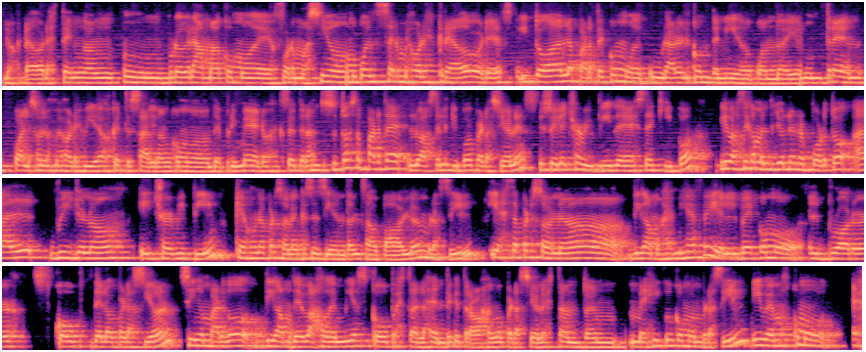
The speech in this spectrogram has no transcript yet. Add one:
los creadores tengan un programa como de formación, cómo pueden ser mejores creadores y toda la parte como de curar el contenido cuando hay algún trend, cuáles son los mejores videos que te salgan como de primeros, etcétera. Entonces toda esa parte lo hace el equipo de operaciones. Yo soy el HRVP de ese equipo y básicamente yo le reporto al Regional HRVP, que es una persona que se sienta en Sao Paulo, en Brasil, y esta persona, digamos, es mi jefe y él ve como el broader scope de la operación. Sin embargo, digamos, debajo de mi scope está la gente que trabaja en operaciones tanto en México como en Brasil y vemos como es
